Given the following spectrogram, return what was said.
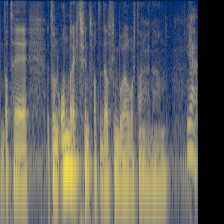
dat hij het een onrecht vindt wat de Delphine Boel wordt aangedaan. Ja.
